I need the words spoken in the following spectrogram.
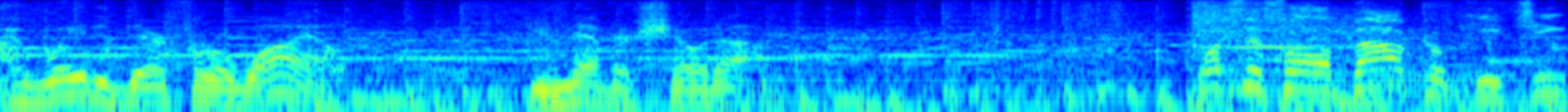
I waited there for a while. You never showed up. What's this all about, Kokichi?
